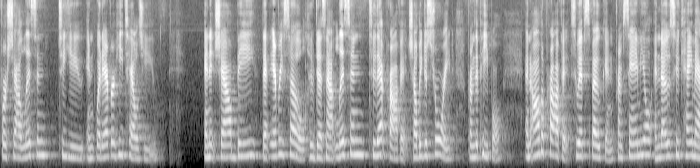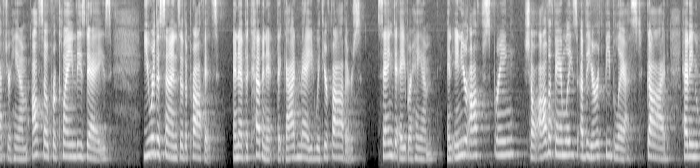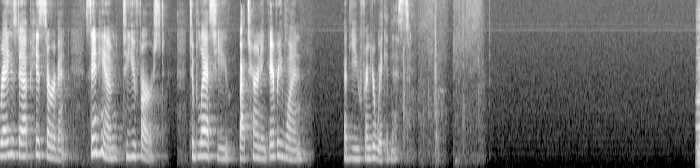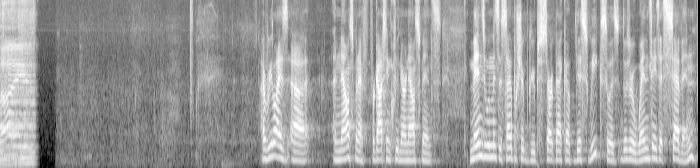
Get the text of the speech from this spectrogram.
for shall listen to you in whatever he tells you. And it shall be that every soul who does not listen to that prophet shall be destroyed from the people and all the prophets who have spoken, from Samuel and those who came after him, also proclaim these days You are the sons of the prophets and of the covenant that God made with your fathers, saying to Abraham, And in your offspring shall all the families of the earth be blessed. God, having raised up his servant, sent him to you first to bless you by turning every one of you from your wickedness. I realize uh, announcement I forgot to include in our announcements. Men's and women's discipleship groups start back up this week. So as, those are Wednesdays at 7.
